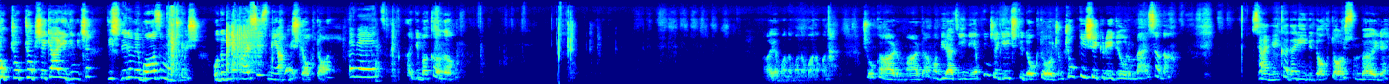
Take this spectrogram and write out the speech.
Çok çok çok şeker yediğim için dişlerim ve boğazım acımış. O da beni halsiz mi yapmış doktor? Evet. Hadi bakalım. Ay aman aman aman aman. Çok ağrım vardı ama biraz iğne yapınca geçti doktorcum. Çok teşekkür ediyorum ben sana. Sen ne kadar iyi bir doktorsun böyle.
